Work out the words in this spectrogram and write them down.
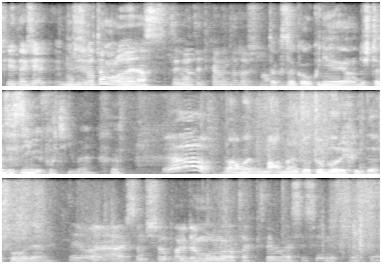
Čili, takže můžeš o tom mluvit a teďka mi to došlo. Tak se koukni a když tak se s ním vyfotíme. jo, Máme, máme, to, to bylo rychlý, to je v pohodě. Jo, já jak jsem šel pak domů, no tak ty jestli si ji nestratil.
